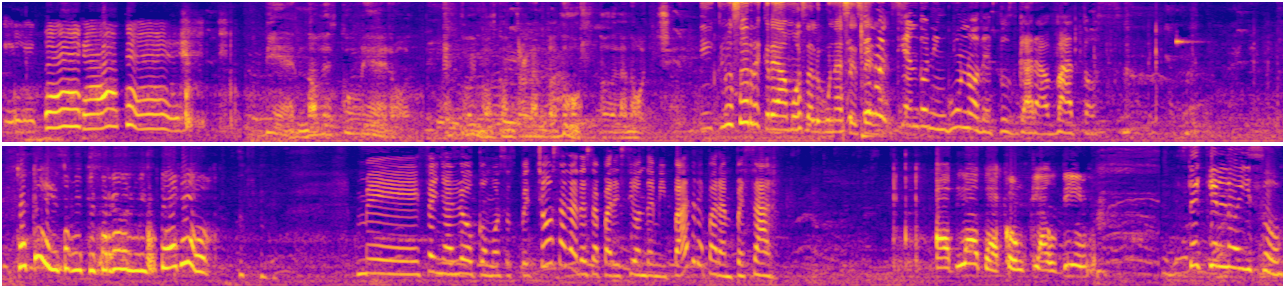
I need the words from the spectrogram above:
y libérate. Bien, nos descubrieron. Estuvimos controlando Dus toda la noche. Incluso recreamos algunas Yo no escenas. entiendo ninguno de tus garabatos. ¿Qué te hizo mi pizarra del misterio? Me señaló como sospechosa la desaparición de mi padre para empezar. Hablada con Claudine. Sé quién lo hizo.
